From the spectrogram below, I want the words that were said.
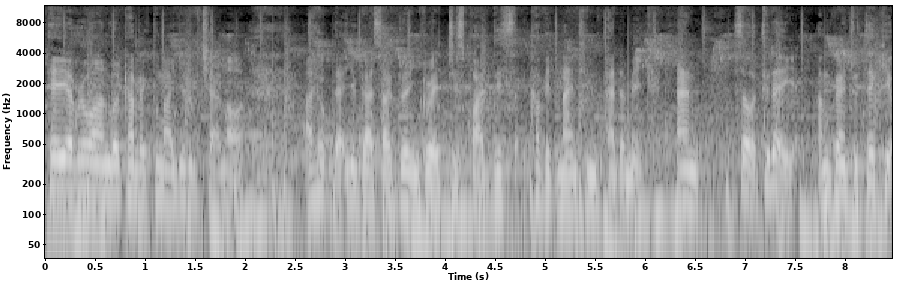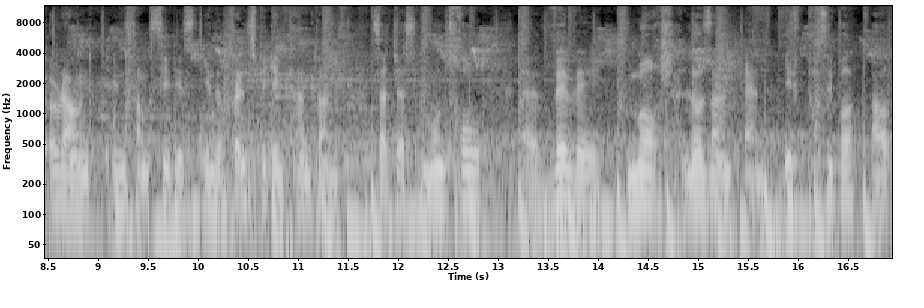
Hey everyone, welcome back to my YouTube channel. I hope that you guys are doing great despite this COVID-19 pandemic. And so today, I'm going to take you around in some cities in the French-speaking cantons such as Montreux, uh, Vevey, Morges, Lausanne, and if possible, I'll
